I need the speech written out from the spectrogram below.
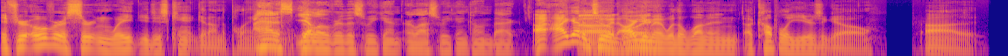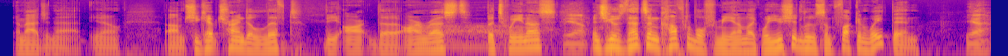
If you're over a certain weight, you just can't get on the plane. I had a spillover this weekend or last weekend coming back. I, I got into Oh, an boy. argument with a woman a couple of years ago. Uh, imagine that, you know. Um, she kept trying to lift the ar- the armrest between us. Yeah. And she goes, "That's uncomfortable for me." And I'm like, "Well, you should lose some fucking weight then." Yeah.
